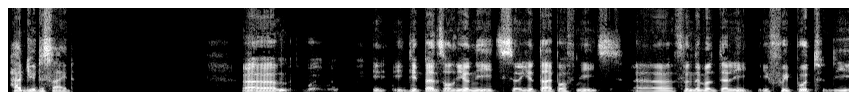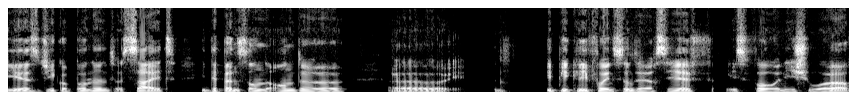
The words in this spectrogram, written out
how do you decide? Um, it, it, depends on your needs, your type of needs. Uh, fundamentally, if we put the ESG component aside, it depends on on the uh, Typically, for instance, the RCF is for an issuer uh,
